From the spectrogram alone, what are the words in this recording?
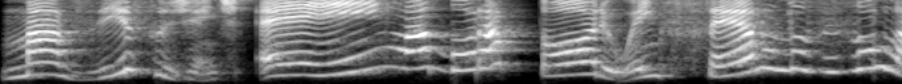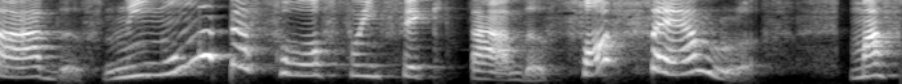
Mas isso, gente, é em laboratório, em células isoladas. Nenhuma pessoa foi infectada, só células. Mas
